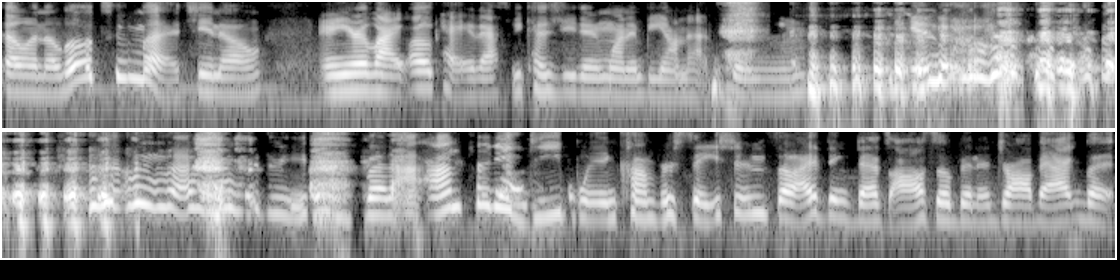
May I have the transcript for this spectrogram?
telling a little too much, you know and you're like, okay, that's because you didn't want to be on that same, you know, level with me. But I, am pretty deep in conversation, so I think that's also been a drawback. But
